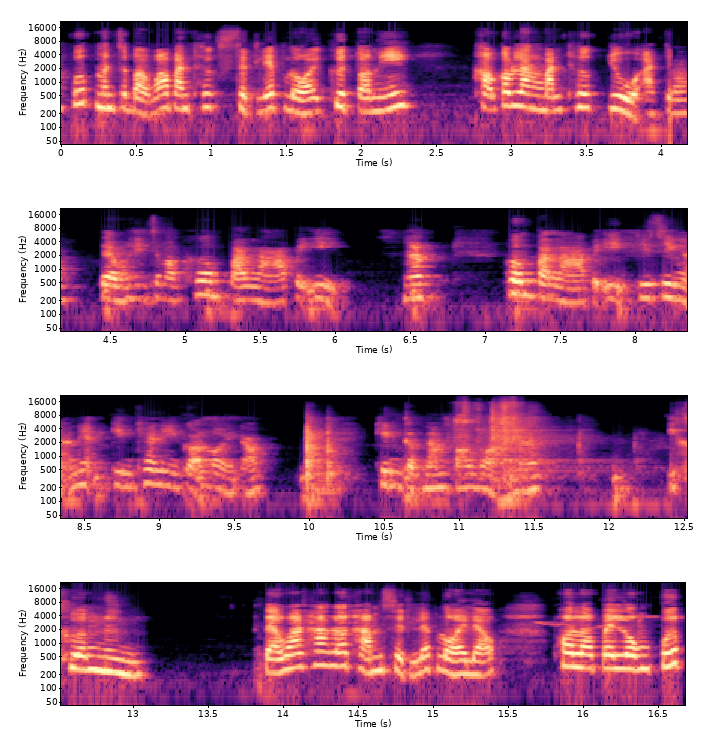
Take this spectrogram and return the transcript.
ำปุ๊บมันจะบอกว่าบันทึกเสร็จเรียบร้อย คือตอนนี้เขากำลังบันทึกอยู่อาจจะแต่วันนี้จะมาเพิ่มปลาร้าไปอีกนะ เพิ่มปลาร้าไปอีกที่จริงอะเนี่ยกินแค่นี้ก็อร่อยแล้ว กินกับน้ำปลาหวานนะ อีกเครื่องหนึ่ง แต่ว่าถ้าเราทำเสร็จเรียบร้อยแล้ว พอเราไปลงปุ๊บ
